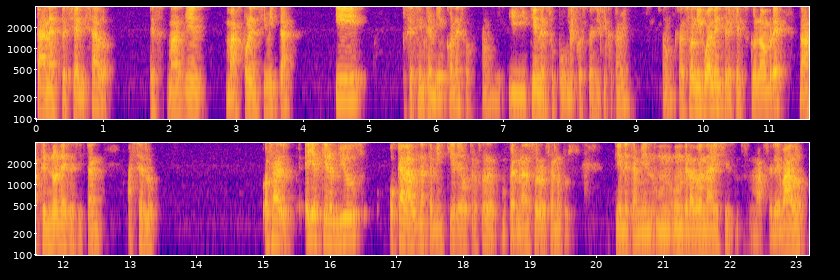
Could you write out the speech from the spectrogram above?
tan especializado, es más bien más por encimita y se sienten bien con eso, ¿no? Y tienen su público específico también, ¿no? O sea, son igual de inteligentes que un hombre, nada más que no necesitan hacerlo. O sea, ellas quieren views o cada una también quiere otras cosas. Fernando Solorzano, pues, tiene también un, grado de análisis más elevado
